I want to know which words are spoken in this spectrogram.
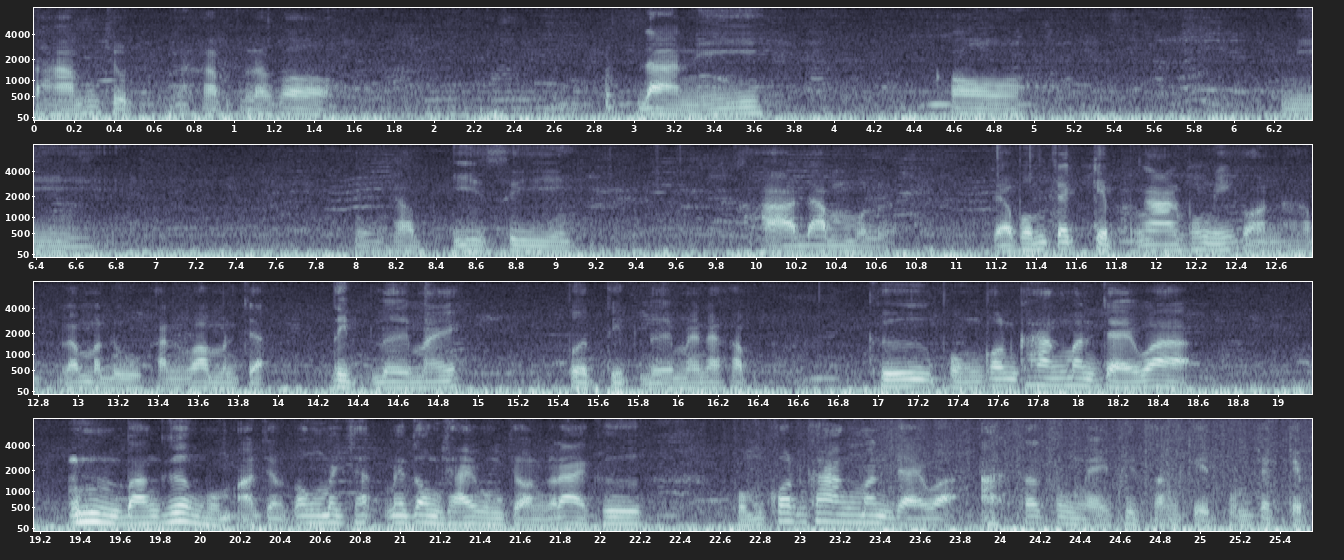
สามจุดนะครับ แล้วก็ด้านนี้ก็มีนี่ครับ EC ขาดำหมดเลย เดี๋ยวผมจะเก็บงานพวกนี้ก่อนนะครับ แล้วมาดูกันว่ามันจะติดเลยไหม เปิดติดเลยไหมนะครับ คือผมค่อนข้างมั่นใจว่า บางเครื่องผมอาจจะต้องไม่ไม่ต้องใช้วงจรก็ได้คือ ผมค่อนข้างมั่นใจว่าอะถ้าตรงไหนผิดสังเกต ผมจะเก็บ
